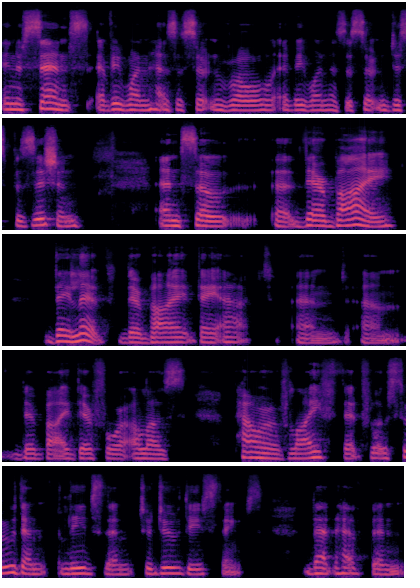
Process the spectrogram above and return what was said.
in a sense, everyone has a certain role, everyone has a certain disposition. And so, uh, thereby, they live, thereby, they act. And um, thereby, therefore, Allah's power of life that flows through them leads them to do these things that have been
